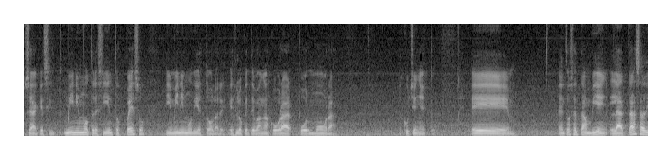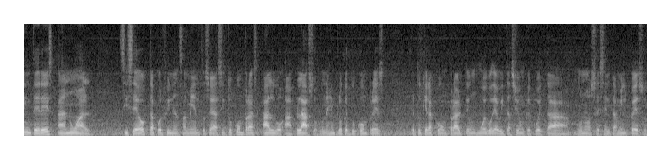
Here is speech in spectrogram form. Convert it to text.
O sea que si mínimo 300 pesos y mínimo 10 dólares es lo que te van a cobrar por mora. Escuchen esto. Eh, entonces también la tasa de interés anual, si se opta por financiamiento, o sea, si tú compras algo a plazo, un ejemplo que tú compres, que tú quieras comprarte un juego de habitación que cuesta unos 60 mil pesos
